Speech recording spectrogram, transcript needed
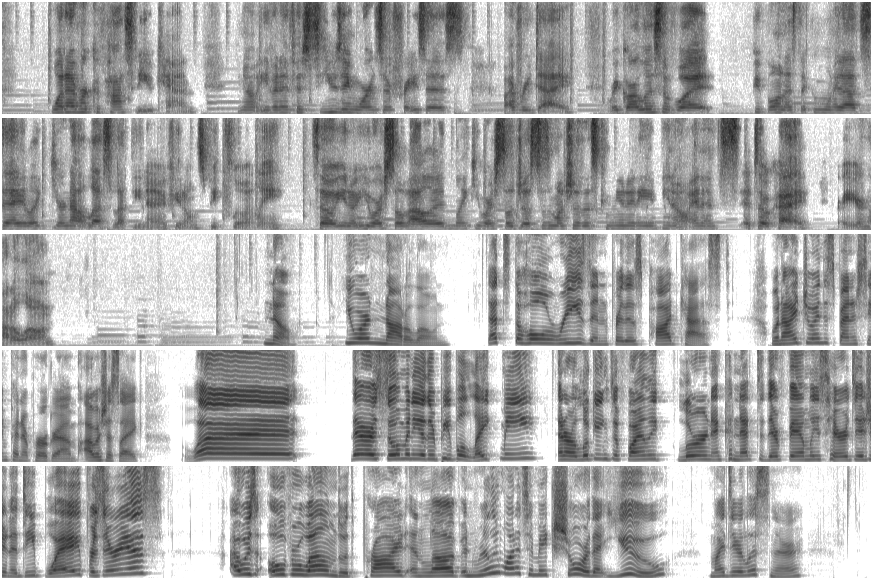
whatever capacity you can you know, even if it's using words or phrases every day, regardless of what people in esta comunidad say, like you're not less Latina if you don't speak fluently. So, you know, you are still valid, like you are still just as much of this community, you know, and it's it's okay, right? You're not alone. No, you are not alone. That's the whole reason for this podcast. When I joined the Spanish Pena program, I was just like, what? There are so many other people like me and are looking to finally learn and connect to their family's heritage in a deep way? For serious? I was overwhelmed with pride and love and really wanted to make sure that you, my dear listener,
